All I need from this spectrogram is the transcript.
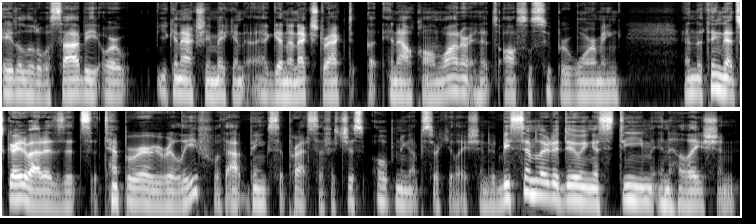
ate a little wasabi, or you can actually make an, again an extract uh, in alcohol and water, and it's also super warming and the thing that's great about it is it's a temporary relief without being suppressive. It's just opening up circulation. It'd be similar to doing a steam inhalation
